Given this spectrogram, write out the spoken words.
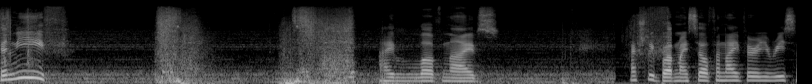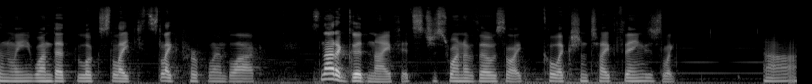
Knife! I love knives. Actually bought myself a knife very recently, one that looks like it's like purple and black. It's not a good knife, it's just one of those like collection type things, like uh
